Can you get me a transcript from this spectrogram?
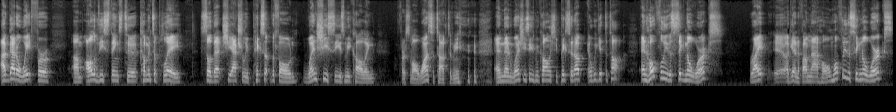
I've got to wait for um, all of these things to come into play so that she actually picks up the phone when she sees me calling first of all wants to talk to me. And then when she sees me calling she picks it up and we get to talk. And hopefully the signal works right? Eh, again if i'm not home hopefully the signal works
